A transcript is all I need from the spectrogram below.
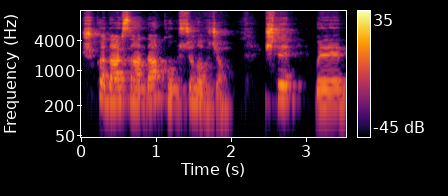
şu kadar senden komisyon alacağım. İşte e,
